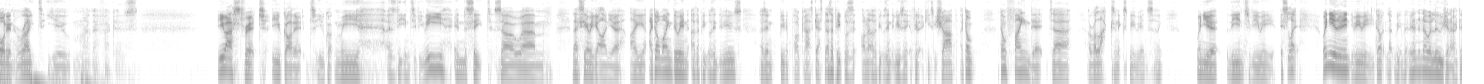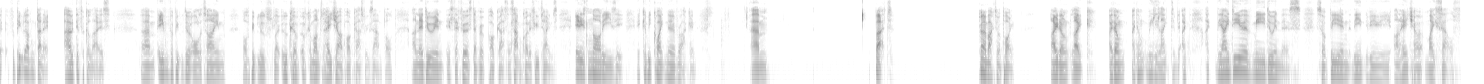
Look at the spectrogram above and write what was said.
recording. Right, you motherfuckers. You asked for it. You got it. You've got me as the interviewee in the seat. So um, let's see how we get on here. I I don't mind doing other people's interviews, as in being a podcast guest. and Other people's on other people's interviews. I feel like it keeps me sharp. I don't I don't find it uh, a relaxing experience. I think when you're the interviewee, it's like when you're an interviewee. Don't like, we're under no illusion how, for people who haven't done it how difficult that is. Um, even for people who do it all the time, or for people who've like who have, have come onto the H Hour podcast, for example, and they're doing it's their first ever podcast. And it's happened quite a few times. It is not easy. It can be quite nerve wracking. Um, but coming back to my point, I don't like. I don't. I don't really like to be. I, I, the idea of me doing this, so being the interviewee on H Hour myself,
